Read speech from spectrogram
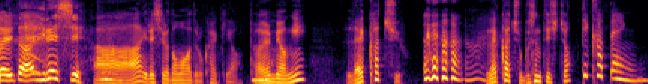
자 일단 이래 씨, 아 이래 씨로 넘어가도록 할게요. 별명이 레카츄. 레카츄 무슨 뜻이죠? 피카땡.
